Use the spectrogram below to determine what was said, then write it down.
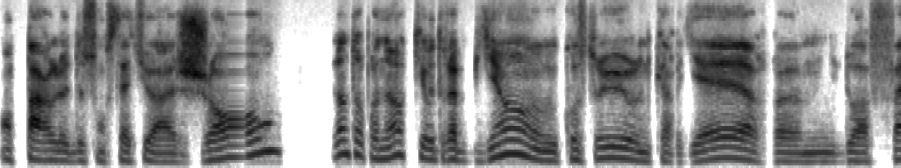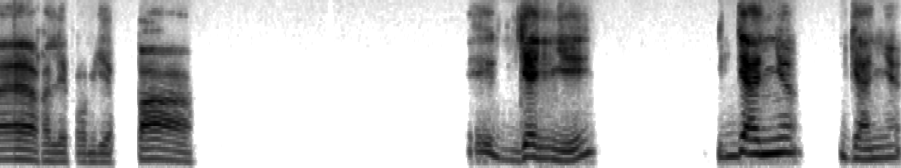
on parle de son statut agent, l'entrepreneur qui voudrait bien construire une carrière, doit faire les premiers pas et gagner, gagne, gagne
